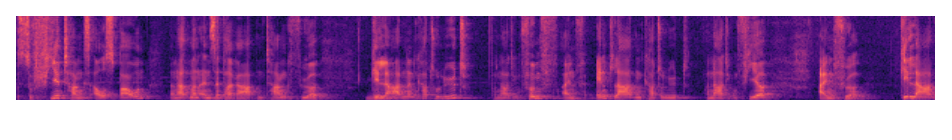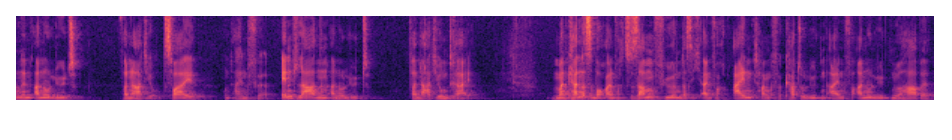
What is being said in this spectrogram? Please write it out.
bis zu vier Tanks ausbauen. Dann hat man einen separaten Tank für geladenen Katholyt Vanadium 5, einen für entladenen Katholyt, Vanadium 4, einen für geladenen Anolyt, Vanadium 2 und einen für entladenen Anolyt, Vanadium 3. Man kann das aber auch einfach zusammenführen, dass ich einfach einen Tank für Katholyten, einen für Anolyt nur habe.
